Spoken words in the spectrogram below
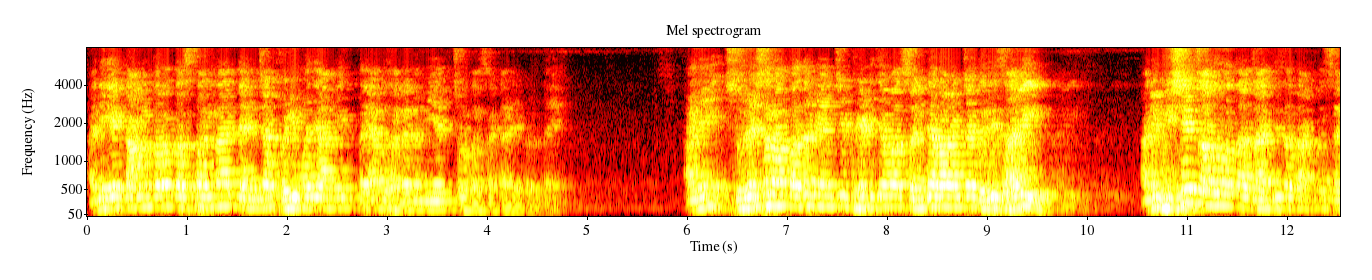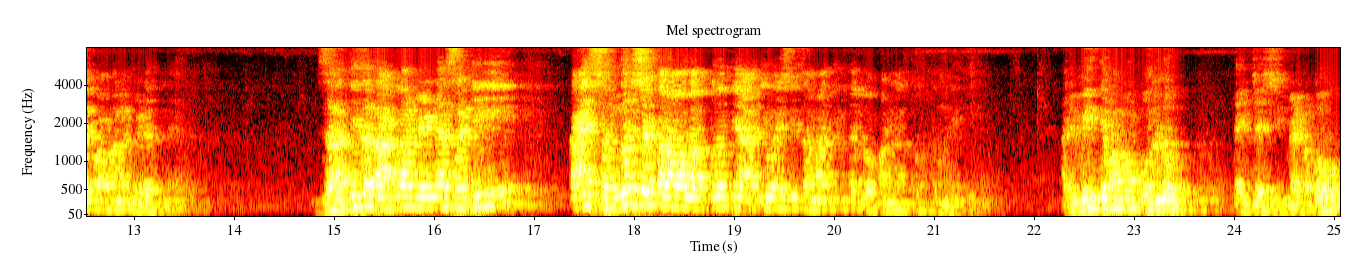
आणि हे काम करत असताना त्यांच्या फळीमध्ये आम्ही तयार झाल्यानं मी एक छोटासा कार्यकर्ता आहे. आणि सुरेशराव कदम यांची भेट जेव्हा संध्यारावांच्या घरी झाली आणि विषय चालू होता जातीचा दाखला साहेब आम्हाला मिळत नाही. जातीचा दाखला मिळण्यासाठी काय संघर्ष करावा लागतो ते आदिवासी जमातीतल्या लोकांना फक्त माहिती आहे. आणि मी तेव्हा मग बोललो त्यांच्याशी मॅडम भाऊ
